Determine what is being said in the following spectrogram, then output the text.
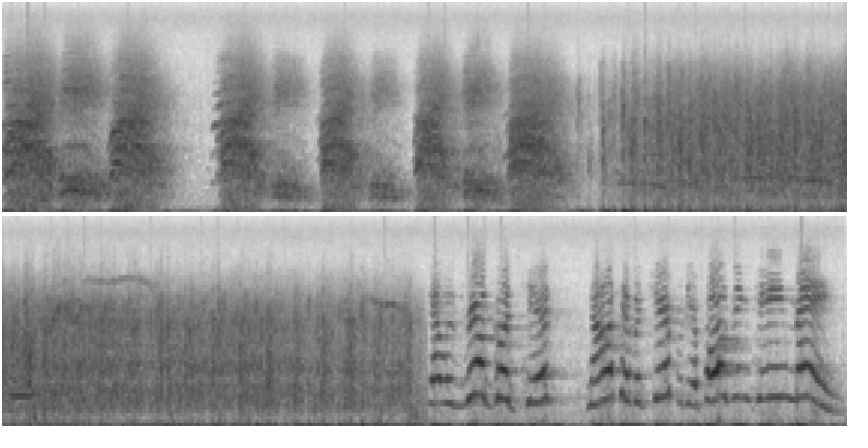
Fight, team, fight! Fight, team, fight, team, fight, team, fight! Good, kids. Now let's have a cheer for the opposing team, Maine.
